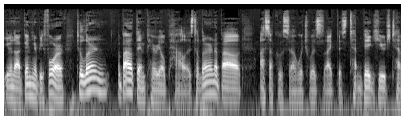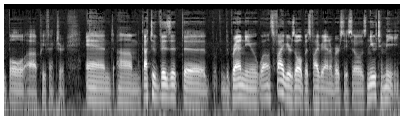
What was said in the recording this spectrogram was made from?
even though I've been here before, to learn about the Imperial Palace, to learn about Asakusa, which was like this te- big, huge temple uh, prefecture, and um, got to visit the the brand new. Well, it's five years old, but it's five year anniversary, so it was new to me.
